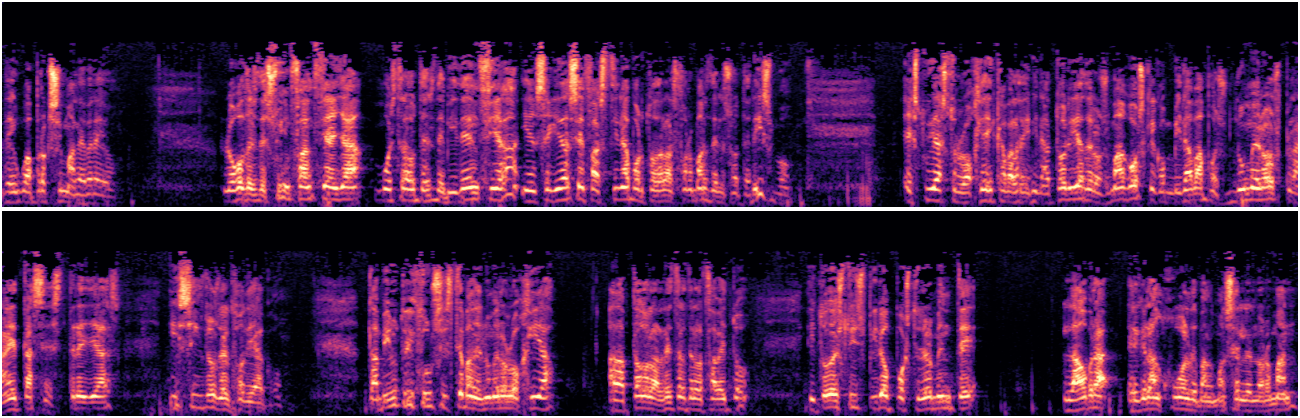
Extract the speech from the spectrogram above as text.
lengua próxima al hebreo. Luego, desde su infancia, ella muestra dotes de evidencia y enseguida se fascina por todas las formas del esoterismo. Estudia astrología y cábala adivinatoria de los magos que combinaba pues, números, planetas, estrellas y signos del zodiaco. También utilizó un sistema de numerología adaptado a las letras del alfabeto y todo esto inspiró posteriormente la obra El gran juego de Mademoiselle Lenormand,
